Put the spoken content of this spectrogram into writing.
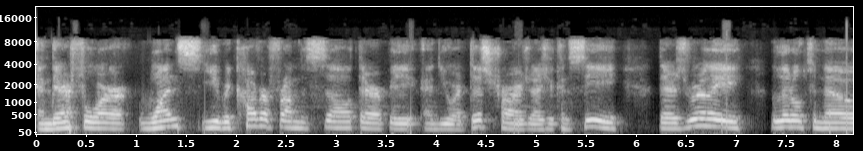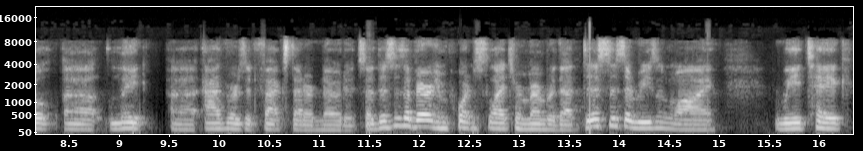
and therefore, once you recover from the cell therapy and you are discharged, as you can see, there's really little to no uh, late uh, adverse effects that are noted. So this is a very important slide to remember that this is the reason why we take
